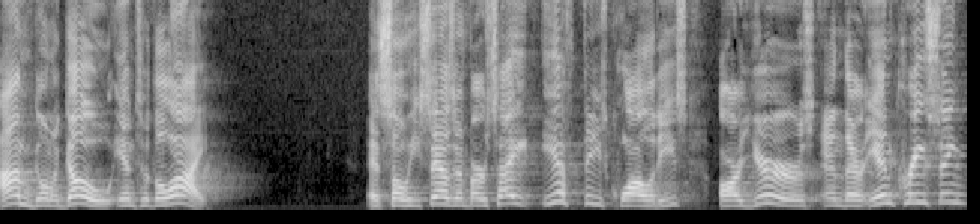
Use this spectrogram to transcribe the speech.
I'm going to go into the light. And so he says in verse 8 if these qualities are yours and they're increasing,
